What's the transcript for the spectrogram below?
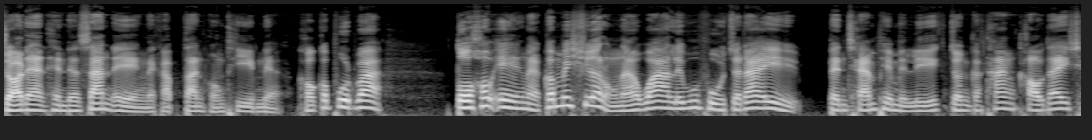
จอร์แดน เฮนเดอร์สันเองนะครับ กัปตันของทีมเนี่ยเขาก็พูดว่าตัวเขาเองเนี่ยก็ไม่เชื่อหรอกนะว่าลิเวอร์พูลจะได้เป็นแชมป์พรีเมียร์ลีกจนกระทั่งเขาได้แช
